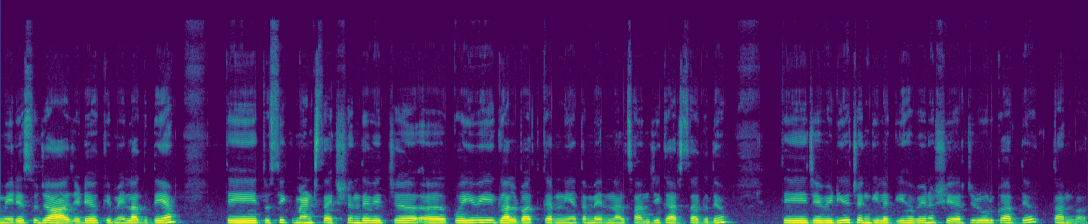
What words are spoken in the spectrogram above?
ਮੇਰੇ ਸੁਝਾਅ ਜਿਹੜੇ ਉਹ ਕਿਵੇਂ ਲੱਗਦੇ ਆ। ਅਤੇ ਤੁਸੀਂ ਕਮੈਂਟ ਸੈਕਸ਼ਨ ਦੇ ਵਿੱਚ ਕੋਈ ਵੀ ਗੱਲਬਾਤ ਕਰਨੀ ਹੈ ਤਾਂ ਮੇਰੇ ਨਾਲ ਸਾਂਝੀ ਕਰ ਸਕਦੇ ਹੋ। ਅਤੇ ਜੇ ਵੀਡੀਓ ਚੰਗੀ ਲੱਗੀ ਹੋਵੇ ਇਹਨੂੰ ਸ਼ੇਅਰ ਜ਼ਰੂਰ ਕਰ ਦਿਓ। ਧੰਨਵਾਦ।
